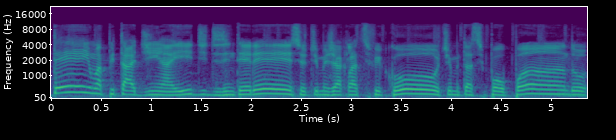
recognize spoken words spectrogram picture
Tem uma pitadinha aí de desinteresse, o time já classificou, o time tá se poupando,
